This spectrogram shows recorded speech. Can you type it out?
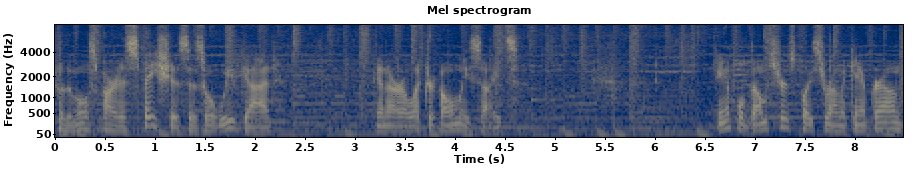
for the most part, as spacious as what we've got in our electric-only sites. Ample dumpsters placed around the campground.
